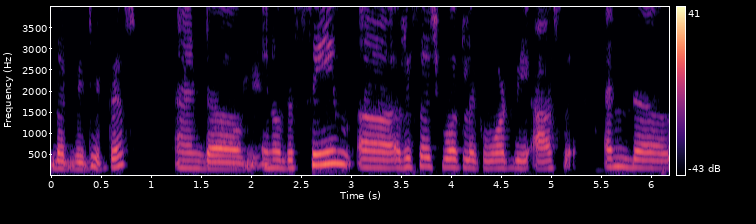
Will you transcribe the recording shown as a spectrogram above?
that we did this. And um, you know the same uh, research work like what we asked and uh,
